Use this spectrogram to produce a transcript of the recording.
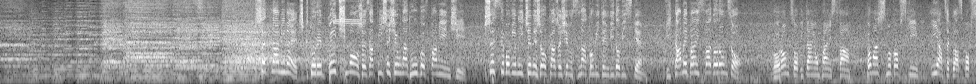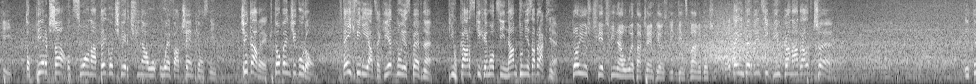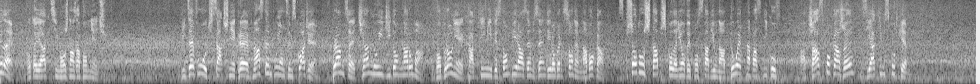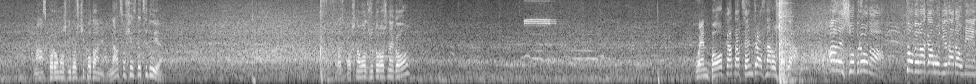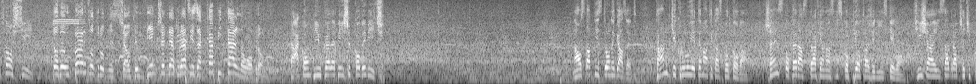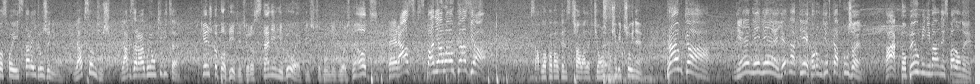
Przed nami mecz, który być może zapisze się na długo w pamięci. Wszyscy bowiem liczymy, że okaże się znakomitym widowiskiem. Witamy Państwa gorąco. Gorąco witają Państwa Tomasz Smokowski i Jacek Laskowski. To pierwsza odsłona tego ćwierćfinału UEFA Champions League. Ciekawe, kto będzie górą. W tej chwili, Jacek, jedno jest pewne. Piłkarskich emocji nam tu nie zabraknie. To już ćwierćfinał UEFA Champions League, więc mamy do czynienia. Po tej interwencji piłka nadal w grze. I tyle. O tej akcji można zapomnieć. Widzew Łódź zacznie grę w następującym składzie. W bramce Gianluigi Donnarumma. W obronie Hakimi wystąpi razem z Andy Robertsonem na bokach. Z przodu sztab szkoleniowy postawił na duet napastników, a czas pokaże z jakim skutkiem. Ma sporo możliwości podania. Na co się zdecyduje? Rozpoczną od rzutu rożnego. Głęboka ta centra z narożnika. Ależ obrona! To wymagało nie lada umiejętności. To był bardzo trudny strzał, tym większe gratulacje za kapitalną obronę. Taką piłkę lepiej szybko wybić. Na ostatnie strony gazet. Tam, gdzie króluje tematyka sportowa. Często teraz trafia nazwisko Piotra Zielińskiego. Dzisiaj zagra przeciwko swojej starej drużynie. Jak sądzisz? Jak zareagują kibice? Ciężko powiedzieć, rozstanie nie było jakieś szczególnie głośne. Od Teraz wspaniała okazja! Zablokował ten strzał, ale wciąż musi być czujny. Bramka! Nie, nie, nie, jednak nie, chorągiewka w górze. Tak, to był minimalny spalony.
